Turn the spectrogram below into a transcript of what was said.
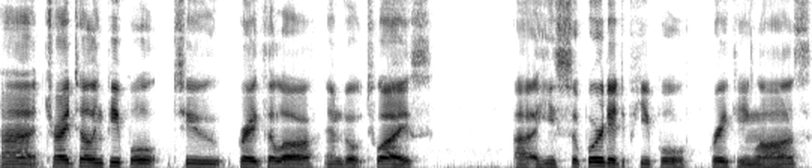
uh, tried telling people to break the law and vote twice uh, he supported people breaking laws,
